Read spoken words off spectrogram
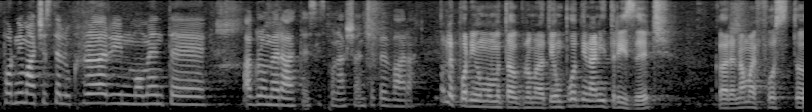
pornim aceste lucrări în momente aglomerate, să spun așa, începe vara? Nu le pornim în momente aglomerate. E un pod din anii 30, care n-a mai fost uh,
